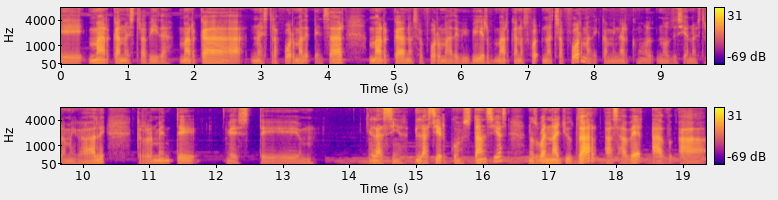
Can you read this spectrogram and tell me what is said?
eh, marca nuestra vida, marca nuestra forma de pensar, marca nuestra forma de vivir, marca nuestra forma de caminar, como nos decía nuestra amiga Ale, que realmente este, las, las circunstancias nos van a ayudar a saber a,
